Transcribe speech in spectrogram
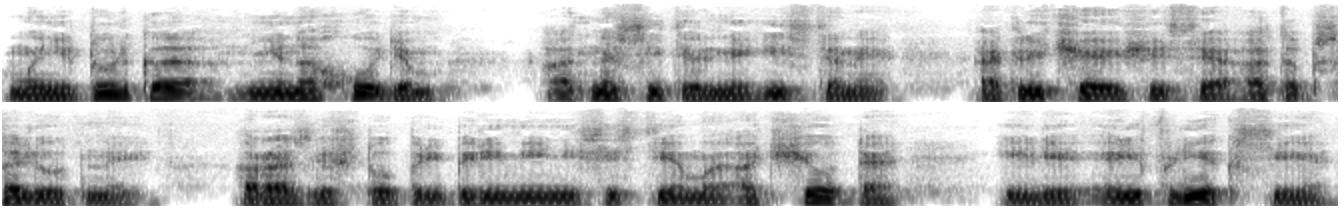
мы не только не находим относительной истины, отличающейся от абсолютной, разве что при перемене системы отсчета или рефлексии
